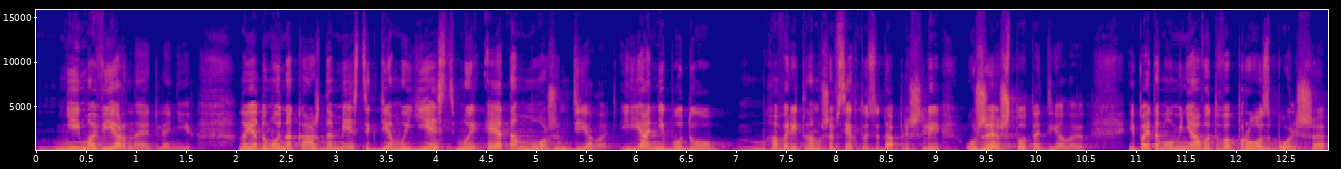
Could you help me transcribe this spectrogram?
неимоверное для них. Но я думаю, на каждом месте, где мы есть, мы это можем делать. И я не буду говорить, потому что все, кто сюда пришли, уже что-то делают. И поэтому у меня вот вопрос больше.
